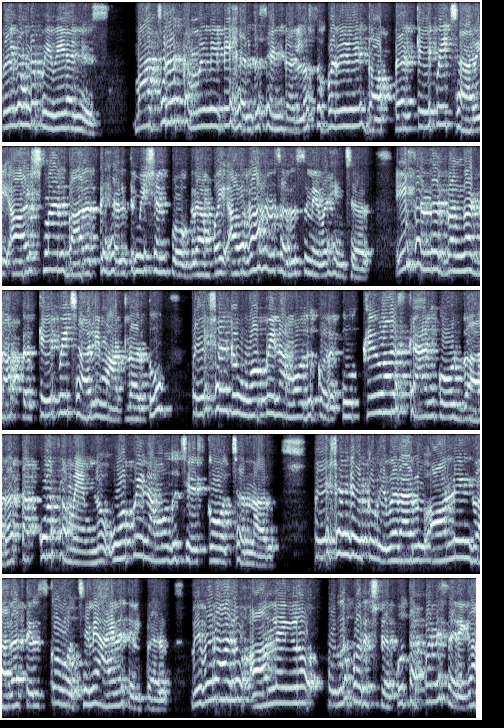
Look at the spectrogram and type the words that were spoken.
Welcome to PVR news. Macherla community health సెంటర్లో superintendent doctor KP Chari Ayushman Bharat health mission program పై అవగాహన సదస్సు నిర్వహించారు. ఈ సందర్భంగా డాక్టర్ కేపీ చారి మాట్లాడుతూ పేషెంట్లు ఓపీ నమోదు కొరకు క్యూఆర్ స్కాన్ కోడ్ ద్వారా తక్కువ సమయంలో ఓపీ నమోదు చేసుకోవచ్చన్నారు. పేషెంట్ యొక్క వివరాలు ఆన్లైన్ ద్వారా తెలుసుకోవచ్చని ఆయన తెలిపారు. వివరాలు ఆన్లైన్లో పొందుపరచుటకు తప్పనిసరిగా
